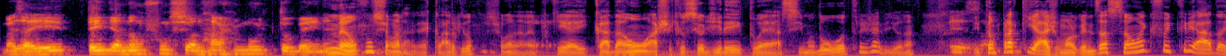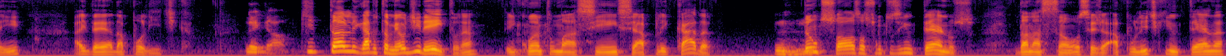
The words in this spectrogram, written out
Mas aí tende a não funcionar muito bem, né? Não funciona, é claro que não funciona, né? Porque aí cada um acha que o seu direito é acima do outro e já viu, né? Exato. Então, para que haja uma organização, é que foi criado aí a ideia da política. Legal. Que está ligado também ao direito, né? Enquanto uma ciência aplicada, uhum. não só aos assuntos internos da nação, ou seja, a política interna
